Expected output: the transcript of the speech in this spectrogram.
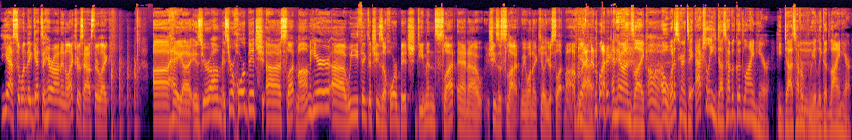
Yeah, so when they get to Heron and Electra's house, they're like, uh, hey, uh, is your um is your whore bitch uh slut mom here? Uh we think that she's a whore bitch demon slut and uh she's a slut. We want to kill your slut mom. Yeah, And like and Heron's like, oh, what does Heron say? Actually, he does have a good line here. He does have a Hmm. really good line here.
